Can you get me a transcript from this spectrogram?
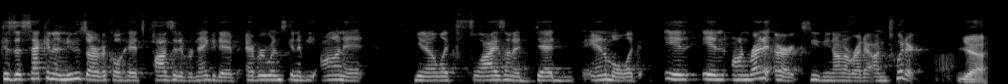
Because the second a news article hits positive or negative, everyone's going to be on it you know, like flies on a dead animal, like in in on Reddit or excuse me, not on Reddit, on Twitter. Yeah.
